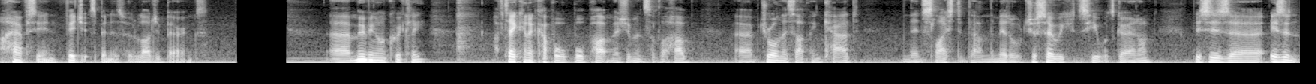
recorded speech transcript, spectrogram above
I have seen fidget spinners with larger bearings. Uh, moving on quickly, I've taken a couple of ballpark measurements of the hub, uh, drawn this up in CAD, and then sliced it down the middle just so we can see what's going on. This is uh, isn't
